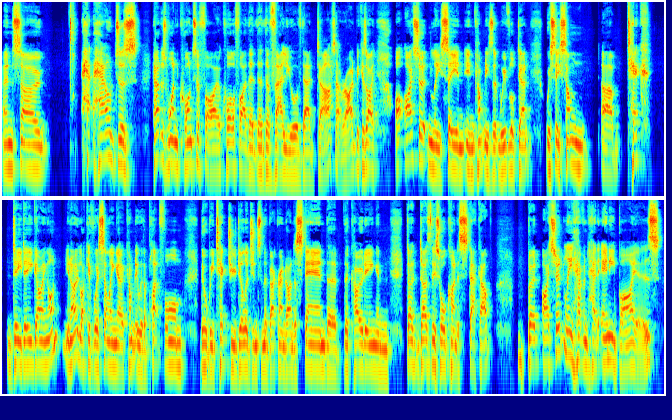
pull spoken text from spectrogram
And so, how does how does one quantify or qualify the, the, the, value of that data, right? Because I, I certainly see in, in companies that we've looked at, we see some uh, tech DD going on. You know, like if we're selling a company with a platform, there'll be tech due diligence in the background to understand the the coding and do, does this all kind of stack up. But I certainly haven't had any buyers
